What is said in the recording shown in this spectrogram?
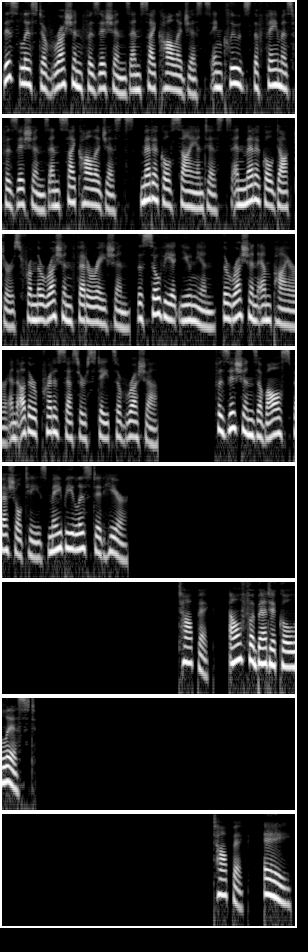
This list of Russian physicians and psychologists includes the famous physicians and psychologists, medical scientists and medical doctors from the Russian Federation, the Soviet Union, the Russian Empire and other predecessor states of Russia. Physicians of all specialties may be listed here. Alphabetical list Topic A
